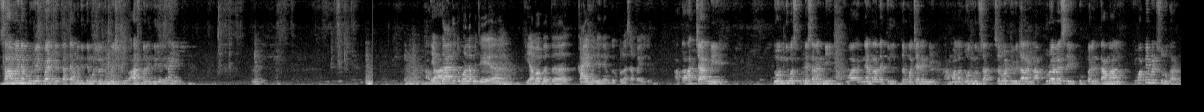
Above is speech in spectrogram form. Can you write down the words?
सहा महिन्यापूर्वी एक बाईट घेतला त्यामध्ये ते म्हणले होते पैसे देऊ आजपर्यंत दिलेले नाही नेमकं आता तुम्हाला म्हणजे याबाबत काय म्हणजे नेमकं खुलासा पाहिजे? आता आज चार मे दोन दिवस कुठे सरांनी किंवा ज्ञानराधातील कर्मचाऱ्यांनी आम्हाला दोन दिवसात सर्व ठेवीदारांना पुराव्यासहित कुठपर्यंत कामं आले किंवा पेमेंट सुरू करावे.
